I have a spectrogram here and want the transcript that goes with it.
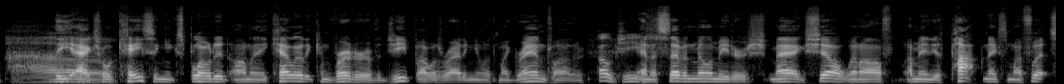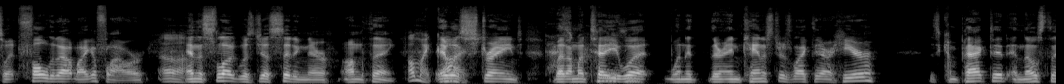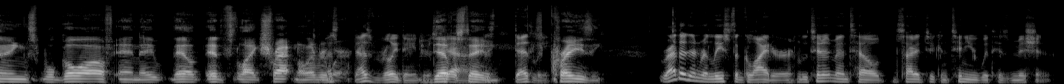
the actual casing exploded on a catalytic converter of the Jeep I was riding in with my grandfather, Oh geez. and a seven millimeter mag shell went off. I mean, it just popped next to my foot, so it folded out like a flower, Ugh. and the slug was just sitting there on the thing. oh my gosh. It was strange, but I'm gonna tell you what: when it, they're in canisters like they are here, it's compacted, and those things will go off, and they they'll it's like shrapnel everywhere. that's really dangerous. Yeah, Devastating. that's deadly. It's crazy. Rather than release the glider, Lieutenant Mantell decided to continue with his mission.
